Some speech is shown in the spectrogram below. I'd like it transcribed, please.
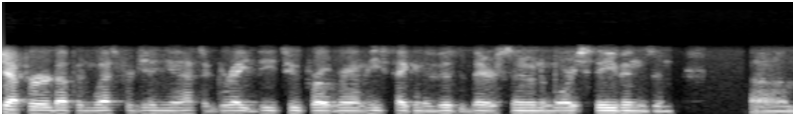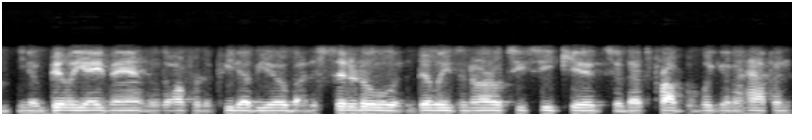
Shepherd up in West Virginia. That's a great D2 program. He's taking a visit there soon. And Maury Stevens and um, you know Billy Avant was offered a PWO by the Citadel, and Billy's an ROTC kid, so that's probably going to happen.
